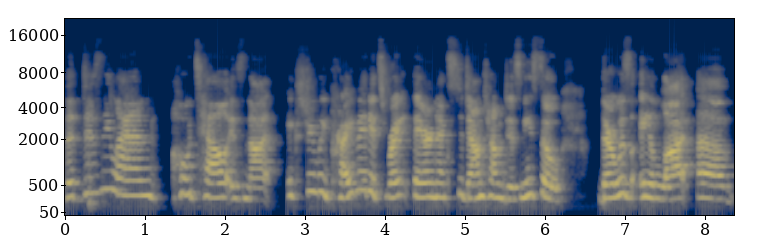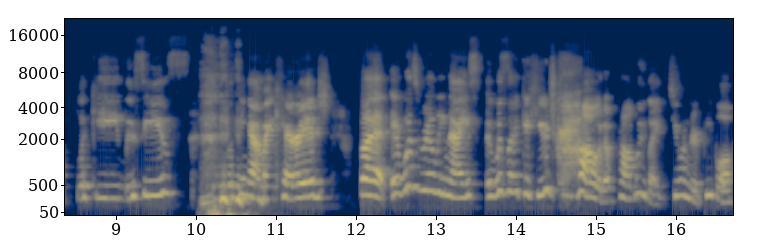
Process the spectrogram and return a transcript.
the Disneyland hotel is not extremely private. It's right there next to downtown Disney. So there was a lot of Blicky Lucy's looking at my carriage. But it was really nice. It was like a huge crowd of probably like 200 people.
